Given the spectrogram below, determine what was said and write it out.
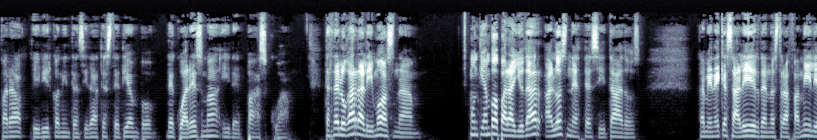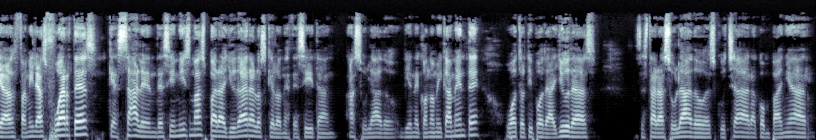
para vivir con intensidad este tiempo de cuaresma y de Pascua. Tercer lugar, la limosna. Un tiempo para ayudar a los necesitados. También hay que salir de nuestras familias, familias fuertes que salen de sí mismas para ayudar a los que lo necesitan a su lado, bien económicamente u otro tipo de ayudas, pues estar a su lado, escuchar, acompañar,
